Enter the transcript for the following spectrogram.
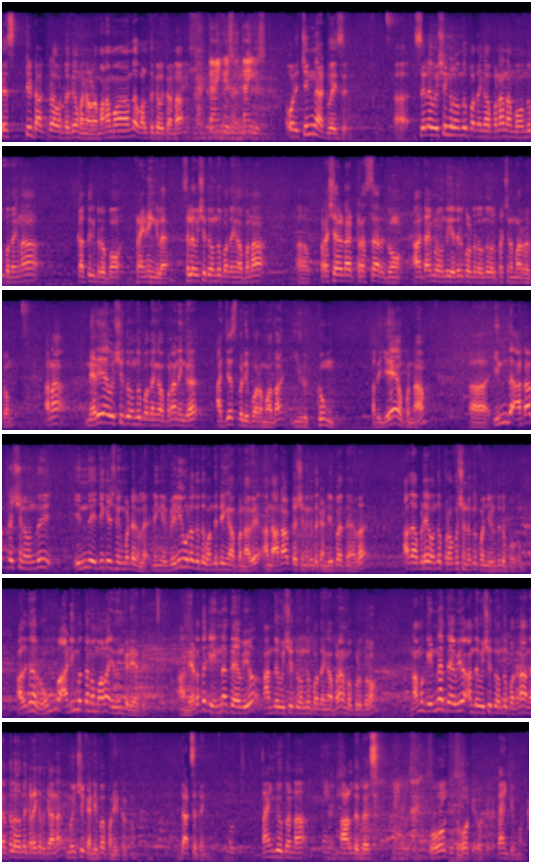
பெஸ்ட்டு டாக்டர் ஆகிறதுக்கு என்னோட மனமார்ந்த வாழ்த்துக்கள் கண்ணா. Thank you sir thank you sir ஒரு சின்ன அட்வைஸு சில விஷயங்கள் வந்து பார்த்தீங்க அப்படின்னா நம்ம வந்து பார்த்தீங்கன்னா கற்றுக்கிட்டு இருப்போம் ட்ரைனிங்கில் சில விஷயத்தை வந்து பார்த்தீங்க அப்படின்னா ப்ரெஷர்டாக ட்ரெஸ்ஸாக இருக்கும். அந்த டைமில் வந்து எதிர்கொள்கிறது வந்து ஒரு பிரச்சனை மாதிரி இருக்கும். ஆனால் நிறைய விஷயத்தை வந்து பார்த்தீங்க அப்படின்னா நீங்கள் அட்ஜஸ்ட் பண்ணி போகிற மாதிரி தான் இருக்கும். அது ஏன் அப்படின்னா இந்த அடாப்டேஷன் வந்து இந்த எஜுகேஷனுக்கு மட்டும் இல்லை நீங்கள் வெளி உலகத்துக்கு வந்துட்டீங்க அப்படின்னாவே அந்த அடாப்டேஷனுக்கு கண்டிப்பாக தேவை. அது அப்படியே வந்து ப்ரொஃபஷனுக்கு கொஞ்சம் எடுத்துகிட்டு போகும். அதுக்கு ரொம்ப அடிமத்தனமாலாம் எதுவும் கிடையாது. அந்த இடத்துக்கு என்ன தேவையோ அந்த விஷயத்தை வந்து பார்த்தீங்க அப்படின்னா நம்ம கொடுக்குறோம். நமக்கு என்ன தேவையோ அந்த விஷயத்தை வந்து பார்த்தீங்கன்னா அந்த இடத்துல வந்து கிடைக்கிறதுக்கான முயற்சி கண்டிப்பாக பண்ணிகிட்ருக்கோம் that's thing thank you Kanna all the best okay okay okay தேங்க்யூம்மா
